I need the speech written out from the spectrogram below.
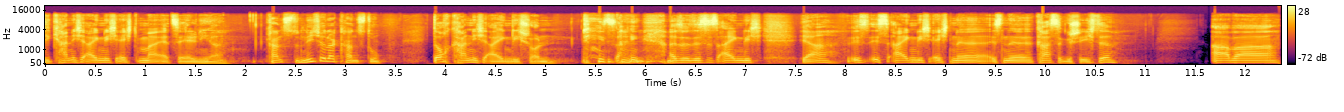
die kann ich eigentlich echt mal erzählen hier. kannst du nicht oder kannst du? Doch, kann ich eigentlich schon. Also das ist eigentlich, ja, ist, ist eigentlich echt eine, ist eine krasse Geschichte. Aber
